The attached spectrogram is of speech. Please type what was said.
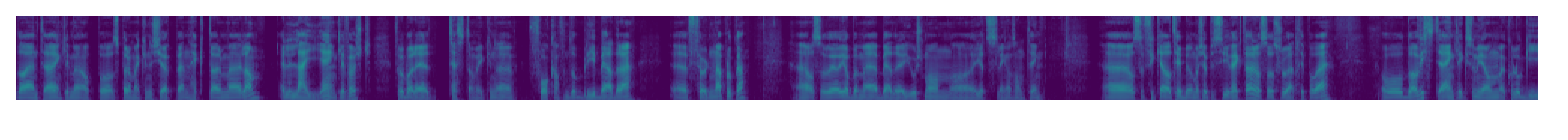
da endte jeg egentlig med opp å spørre om jeg kunne kjøpe en hektar med land. Eller leie, egentlig først. For å bare teste om vi kunne få kaffen til å bli bedre før den er plukka. altså ved å jobbe med bedre jordsmonn og gjødsling og sånne ting. Uh, og så fikk jeg da tilbud om å kjøpe syv hektar, og så slo jeg til på det. Og da visste jeg egentlig ikke så mye om økologi.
